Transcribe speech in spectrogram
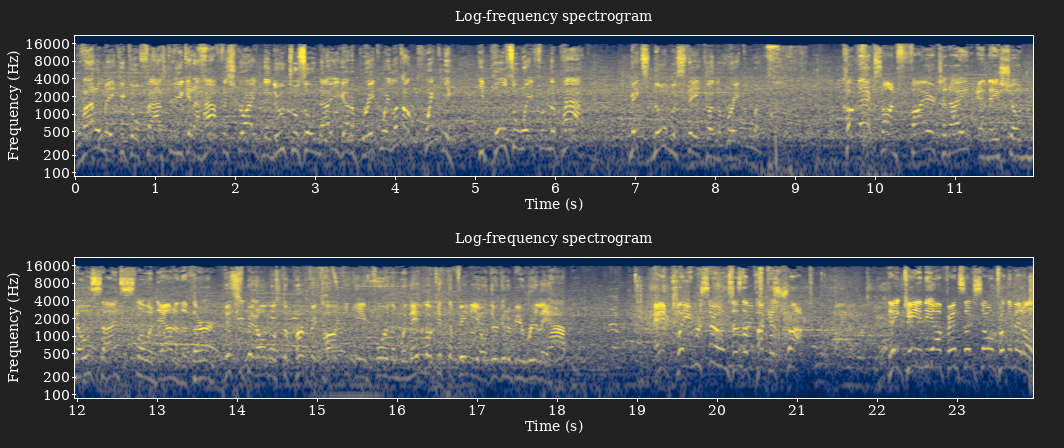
Well, that'll make it go faster. You get a half a stride in the neutral zone. Now you got a breakaway. Look how quickly he pulls away from the pack. Makes no mistake on the breakaway. On fire tonight, and they show no signs of slowing down in the third. This has been almost a perfect hockey game for them. When they look at the video, they're going to be really happy. And play resumes as the puck is dropped. They gain the offensive zone from the middle.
